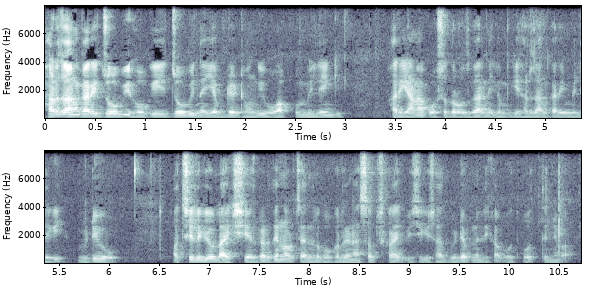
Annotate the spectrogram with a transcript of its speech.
हर जानकारी जो भी होगी, जो भी नई अपडेट होंगी, वो आपको मिलेंगी। हरियाणा कौशल रोज़गार निगम की हर जानकारी मिलेगी। वीडियो अच्छी लगी हो लाइक शेयर कर देना और चैनल को कर लेना सब्सक्राइब इसी के साथ वीडियो अपने देखा बहुत बहुत धन्यवाद।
